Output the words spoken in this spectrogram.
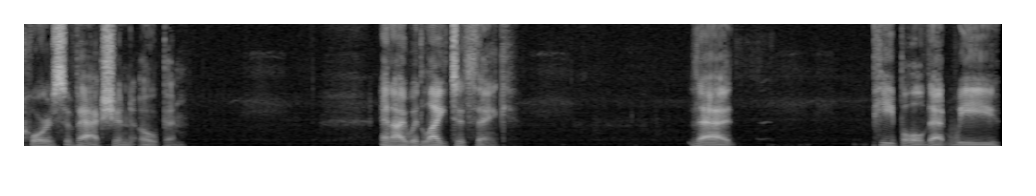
course of action open. And I would like to think that people that we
